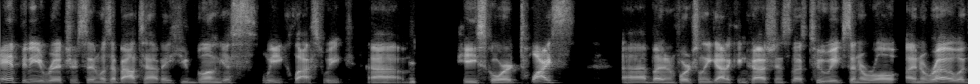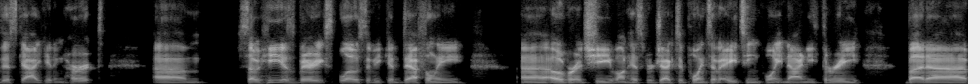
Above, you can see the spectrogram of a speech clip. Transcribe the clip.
Anthony Richardson was about to have a humongous week last week. Um, he scored twice, uh, but unfortunately got a concussion. So that's two weeks in a row in a row of this guy getting hurt. Um, so he is very explosive. He could definitely uh, overachieve on his projected points of 18.93. But uh,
